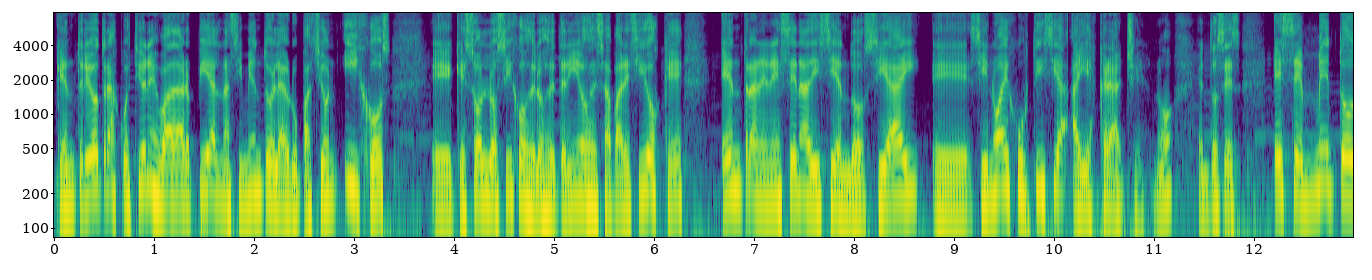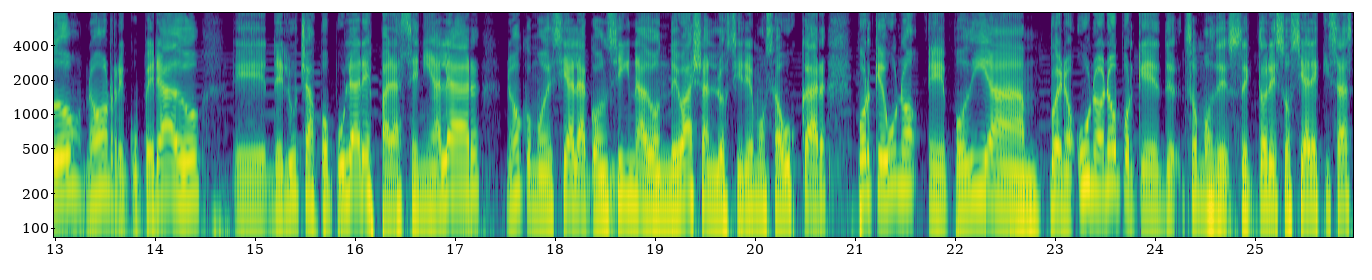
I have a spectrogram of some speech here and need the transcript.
que entre otras cuestiones va a dar pie al nacimiento de la agrupación Hijos, eh, que son los hijos de los detenidos desaparecidos que entran en escena diciendo si hay eh, si no hay justicia hay escrache no entonces ese método no recuperado de luchas populares para señalar no como decía la consigna donde vayan los iremos a buscar porque uno podía bueno uno no porque somos de sectores sociales quizás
